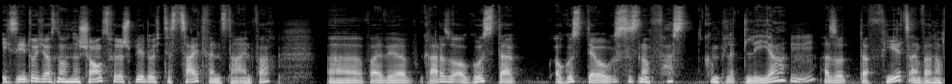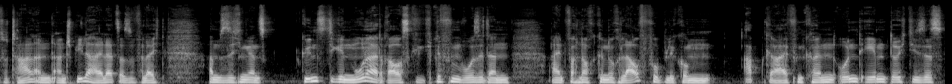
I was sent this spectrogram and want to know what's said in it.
ich sehe durchaus noch eine Chance für das Spiel durch das Zeitfenster einfach, äh, weil wir gerade so August, da August, der August ist noch fast komplett leer. Mhm. Also da fehlt es einfach noch total an, an Spiele-Highlights. Also vielleicht haben sie sich einen ganz günstigen Monat rausgegriffen, wo sie dann einfach noch genug Laufpublikum abgreifen können und eben durch dieses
